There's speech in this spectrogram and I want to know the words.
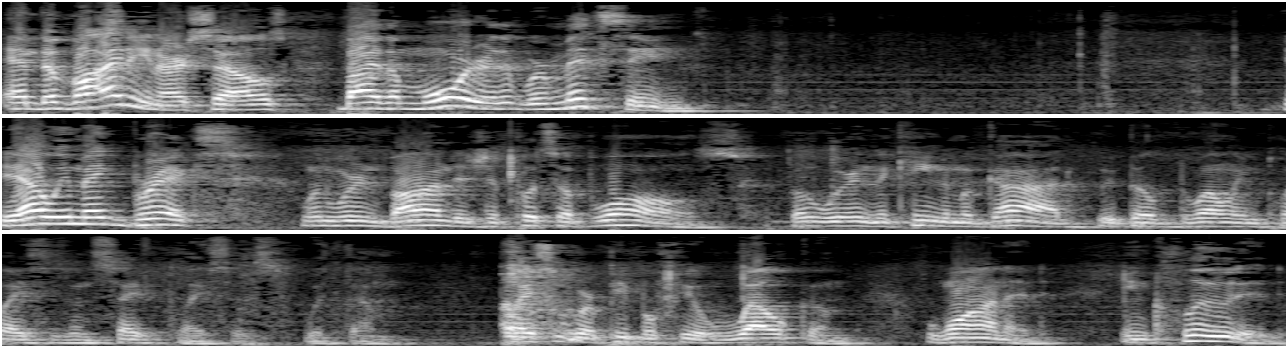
and dividing ourselves by the mortar that we're mixing. Yeah, we make bricks when we're in bondage it puts up walls, but we're in the kingdom of God. We build dwelling places and safe places with them. Places where people feel welcome, wanted, included,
